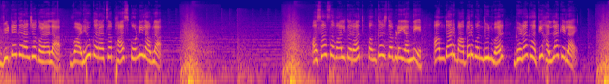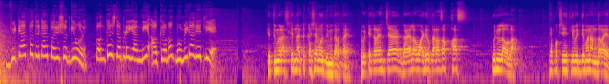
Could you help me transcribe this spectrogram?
विटेकरांच्या गळ्याला वाढीव कराचा फास कोणी लावला? असा सवाल करत पंकज दबडे यांनी आमदार बाबर बंधूंवर घणाघाती हल्ला केलाय. विट्यात पत्रकार परिषद घेऊन पंकज दबडे यांनी आक्रमक भूमिका घेतलीय. हे तुम्ही राजकीय नाटक कशामुळे तुम्ही करताय? विटेकरांच्या गळ्याला वाढीव कराचा फास हुन लावला? त्या पक्षाचे इथले विद्यमान आमदार आहेत.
